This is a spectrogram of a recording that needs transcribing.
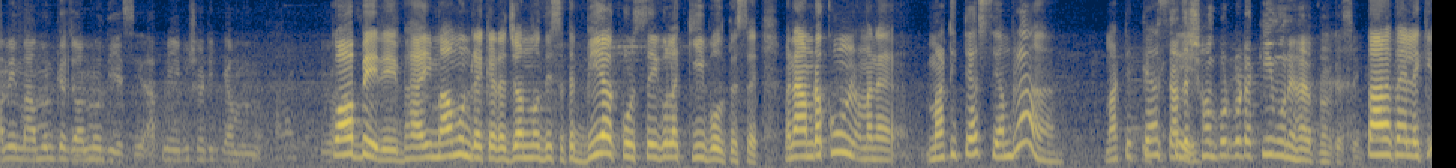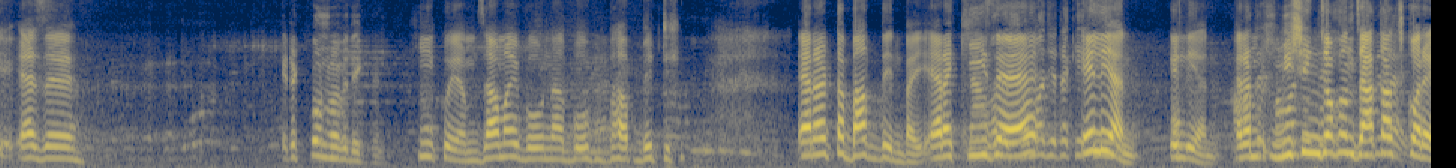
আমি মামুনকে জন্ম দিয়েছি। আপনি এই বিষয়টি কেমন কবে রে ভাই? মামুন রেখে জন্ম দিচ্ছে তো বিয়ে করছে এগুলা কি বলতেছে? মানে আমরা কোন মানে মাটিতে আছি আমরা? মাটিতে আছি তাদের সম্পর্কটা কি মনে হয় আপনার কাছে? তারা তাইলে কি এজ এ এটা কোন ভাবে দেখবেন? কি জামাই বউ না বউ বাপ বেটি? এরা একটা বাদ দিন ভাই। এরা কি যে এলিয়ান এলিয়ান এরা মিশিং যখন যা কাজ করে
